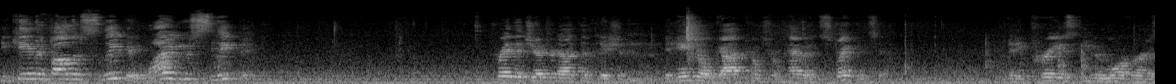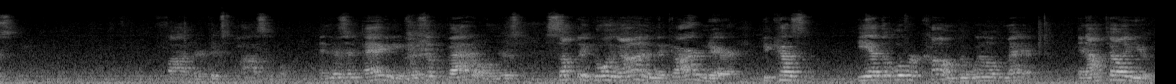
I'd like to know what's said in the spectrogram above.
He came and found them sleeping. Why are you sleeping? Pray that you enter not temptation. The angel of God comes from heaven and strengthens him and he prays even more earnestly. Father, if it's possible. And there's an agony, there's a battle, and there's something going on in the garden there because he had to overcome the will of man. And I'm telling you,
